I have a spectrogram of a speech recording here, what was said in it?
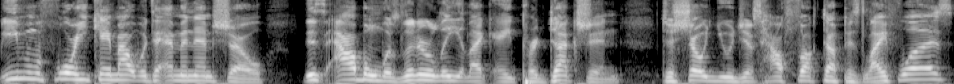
Even before he came out with the Eminem show, this album was literally like a production to show you just how fucked up his life was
